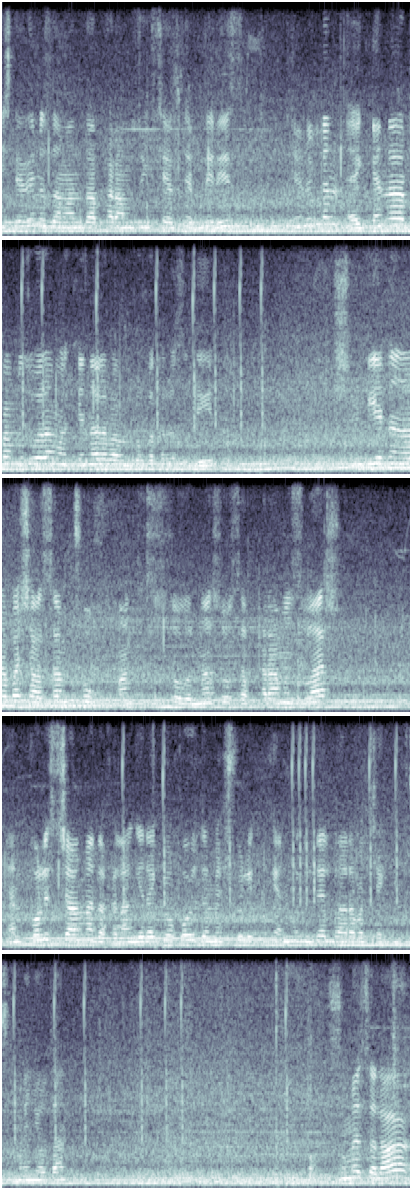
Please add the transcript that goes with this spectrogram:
İstediğimiz zaman da paramızı yükseltebiliriz. Şimdi ben e, kendi arabamız var ama kendi arabamız o kadar hızlı değil. Şimdi bir yerden araba çalsam çok mantıksız olur. Nasıl olsa paramız var. Yani polis çağırmaya da falan gerek yok. O yüzden ben şöyle kendime güzel bir araba çektim şu menüden. Şu mesela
